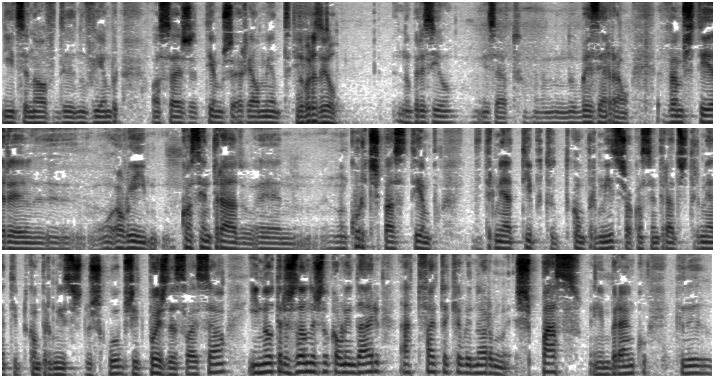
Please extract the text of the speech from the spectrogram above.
dia 19 de novembro, ou seja, temos realmente. No Brasil. No Brasil, exato, no Bezerrão. Vamos ter uh, ali concentrado uh, num curto espaço de tempo determinado tipo de compromissos, ou concentrados determinado tipo de compromissos dos clubes e depois da seleção, e noutras zonas do calendário há de facto aquele enorme espaço em branco que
